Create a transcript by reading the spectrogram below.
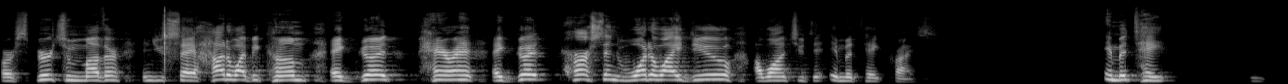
or a spiritual mother, and you say, How do I become a good parent, a good person? What do I do? I want you to imitate Christ. Imitate Jesus.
